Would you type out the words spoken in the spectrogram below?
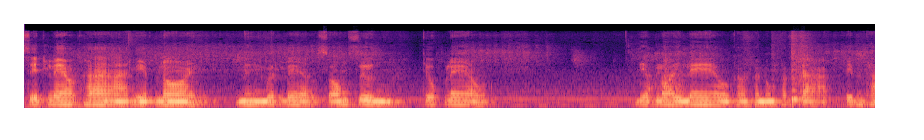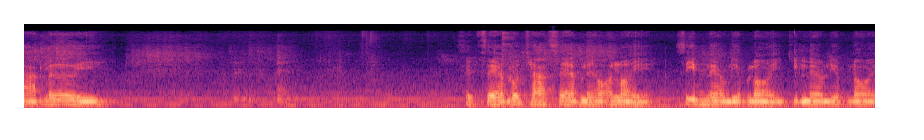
เสร็จแล้วค่ะ เรียบร้อยหนึ่งเบิดแล้วสองซึ่งจบแล้ว เรียบร้อยแล้วค่ะขนมผักกาดเต็มถาดเลยเสร็จแสบรสชาติแสบแล้วอร่อยซิมแล้วเรียบร้อย กินแล้วเรียบร้อย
